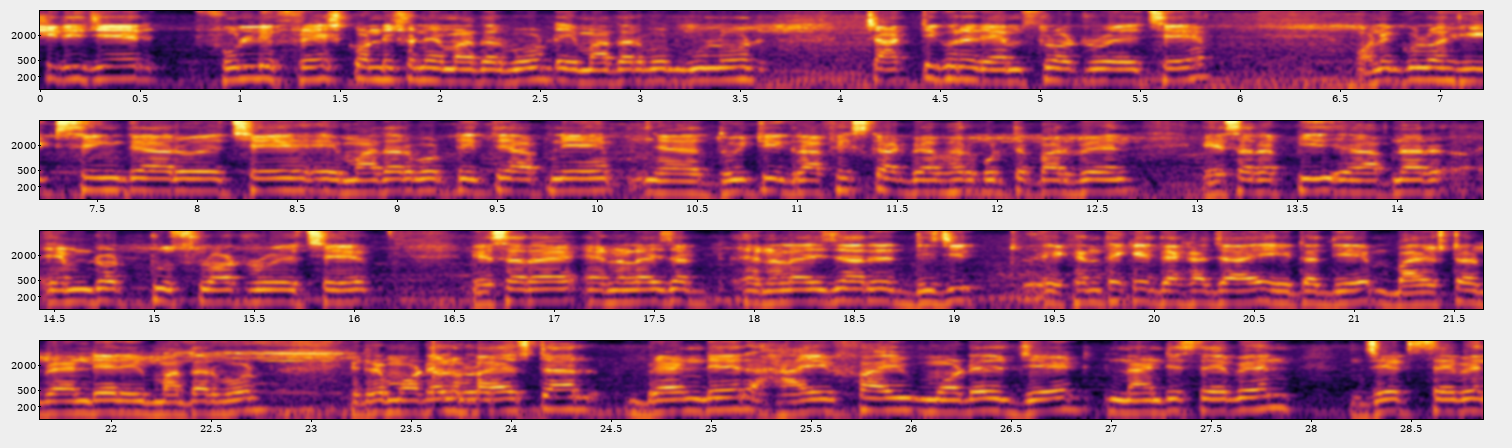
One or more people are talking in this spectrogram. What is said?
সিরিজের ফুললি ফ্রেশ কন্ডিশনের মাদারবোর্ড এই মাদারবোর্ডগুলোর চারটি করে র্যাম স্লট রয়েছে। অনেকগুলো হিট সিং দেওয়া রয়েছে। এই মাদারবোর্ডটিতে আপনি দুইটি গ্রাফিক্স কার্ড ব্যবহার করতে পারবেন। এছাড়া পি আপনার এম ডট টু স্লট রয়েছে। এছাড়া অ্যানালাইজার অ্যানালাইজারের ডিজিট এখান থেকে দেখা যায়। এটা দিয়ে বায়োস্টার ব্র্যান্ডের এই মাদারবোর্ড এটার মডেল বায়োস্টার ব্র্যান্ডের high five model Z ninety seven Z seven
